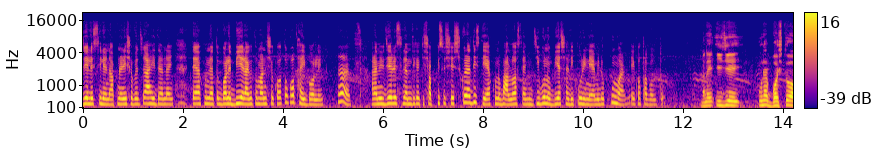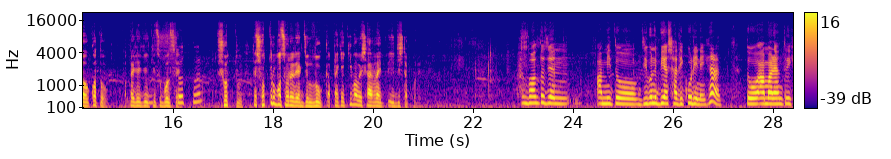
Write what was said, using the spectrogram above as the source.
জেলে ছিলেন আপনার এসবের চাহিদা নাই। তাই এখন এত বলে বিয়ের আগে তো মানুষে কত কথাই বলে হ্যাঁ? আর আমি জেলে ছিলাম দিকে কি সব কিছু শেষ করে দিচ্ছি এখনও ভালো আছে আমি জীবনও বিয়ে শাদি করি নাই। আমি লোক কুমার এই কথা বলতো। মানে এই যে ওনার বয়স তো কত? আপনাকে কি কিছু বলছে? সত্তর। সত্তর। তা সত্তর বছরের একজন লোক আপনাকে কীভাবে সারা রাত ডিস্টার্ব করে? বলতো যে, আমি তো জীবনে বিয়ে শাদি করি নাই হ্যাঁ? তো আমার আন্তরিক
